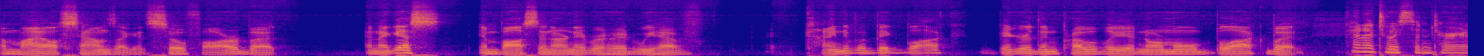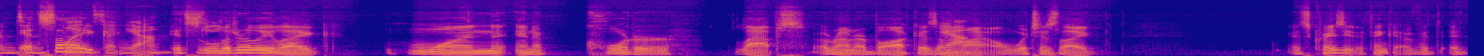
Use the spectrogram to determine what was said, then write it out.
a mile sounds like it's so far, but and I guess in Boston, our neighborhood, we have kind of a big block, bigger than probably a normal block, but Kind of twists and turns and It's splits like- and yeah. it's literally like one and a quarter laps around our block is a Yeah. mile, which is like it's crazy to think of. It, it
